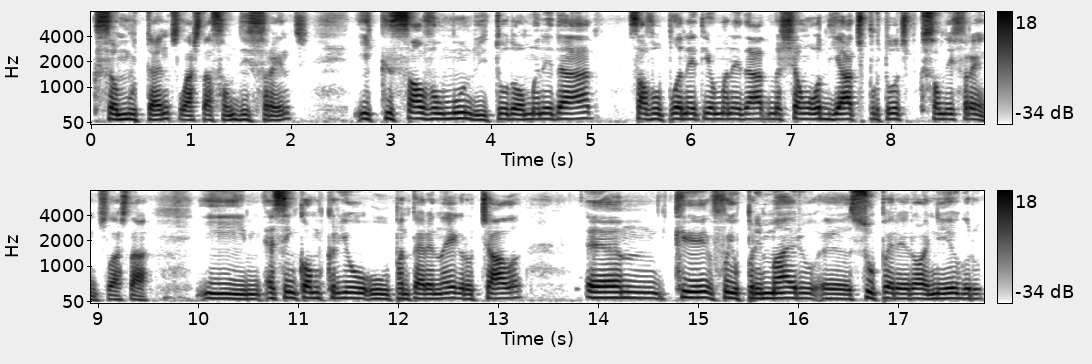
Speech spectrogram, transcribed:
que são mutantes, lá está, são diferentes e que salvam o mundo e toda a humanidade, salvam o planeta e a humanidade, mas são odiados por todos porque são diferentes, lá está. E assim como criou o Pantera Negra, o T'Challa, um, que foi o primeiro uh, super-herói negro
